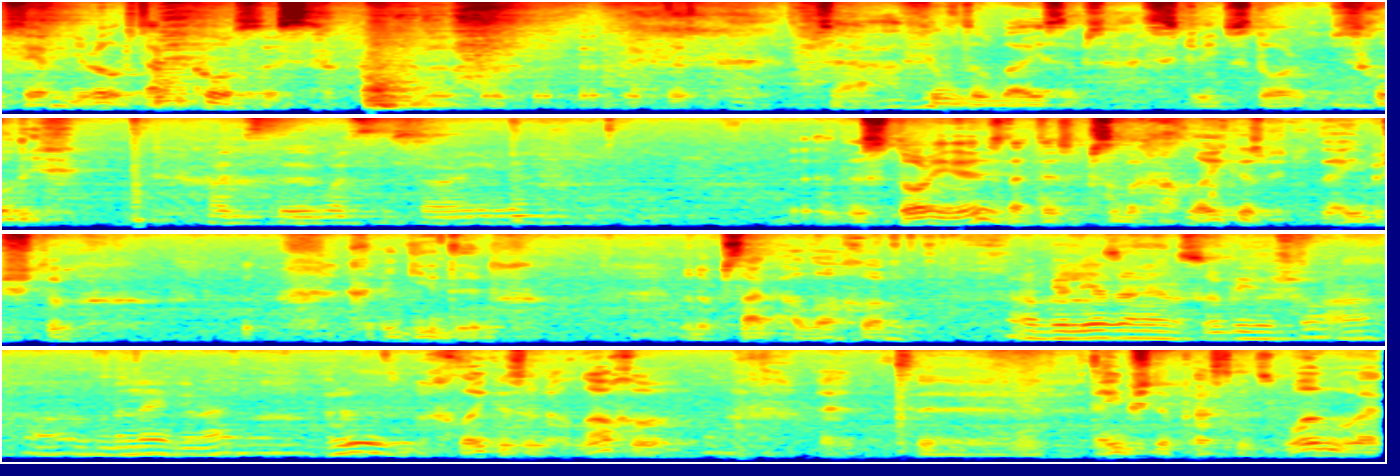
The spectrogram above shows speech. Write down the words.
you say it on your own, it's like courses. It's a wilde meis, it's a strange story. Tzchuni. What's the what's the story again? The story is that there's some machlekes between the Eibishter and Yidden and a psak halacha. Rabbi Eliezer against Rabbi Yeshua, believe you, right? Machlek is an halacha, and uh, the Eibishter passes one way,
